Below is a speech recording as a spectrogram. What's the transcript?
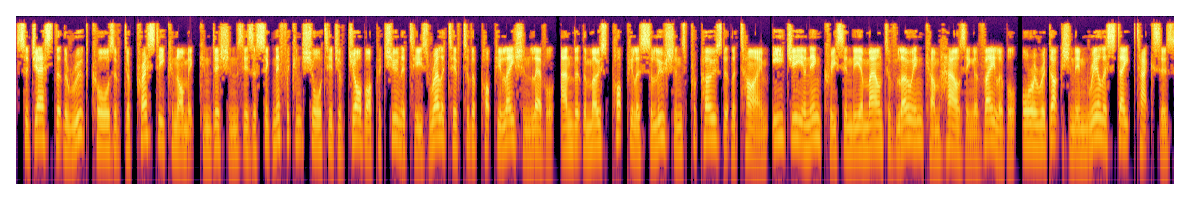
suggest that the root cause of depressed economic conditions is a significant shortage of job opportunities relative to the population level, and that the most popular solutions proposed at the time e.g. an increase in the amount of low-income housing available, or a reduction in real estate taxes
